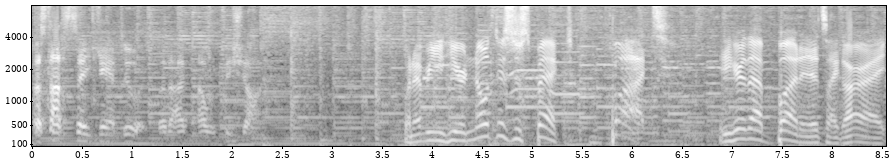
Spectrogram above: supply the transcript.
That's not to say you can't do it, but I, I would be shocked. Whenever you hear no disrespect, but you hear that but, and it's like, all right,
